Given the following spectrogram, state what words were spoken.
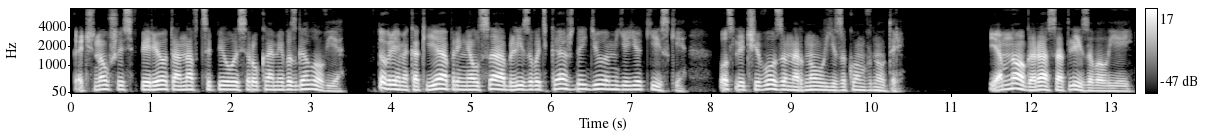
Качнувшись вперед, она вцепилась руками в изголовье, в то время как я принялся облизывать каждый дюйм ее киски, после чего занырнул языком внутрь. Я много раз отлизывал ей,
